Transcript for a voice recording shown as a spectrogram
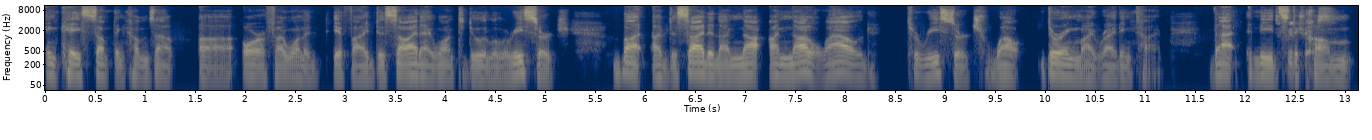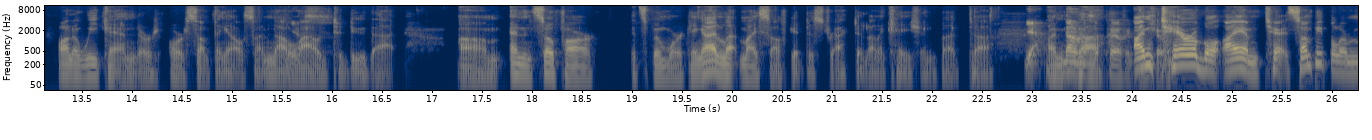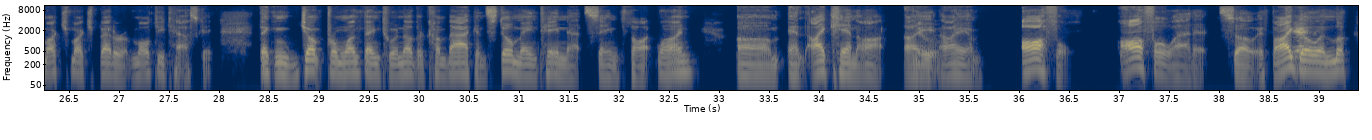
in case something comes up, uh, or if I want to, if I decide I want to do a little research. But I've decided I'm not I'm not allowed to research while during my writing time. That needs to choice. come on a weekend or or something else. I'm not Yes. allowed to do that. Um, and so far, it's been working. I let myself get distracted on occasion, but uh, yeah. I'm, none uh, are perfect. I'm sure. terrible. I am. Ter- Some people are much much better at multitasking. They can jump from one thing to another, come back, and still maintain that same thought line. Um, and I cannot. I No. I am awful, awful at it. So if I Yeah. go and look,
